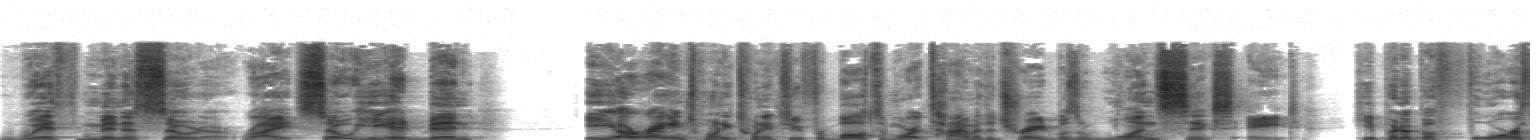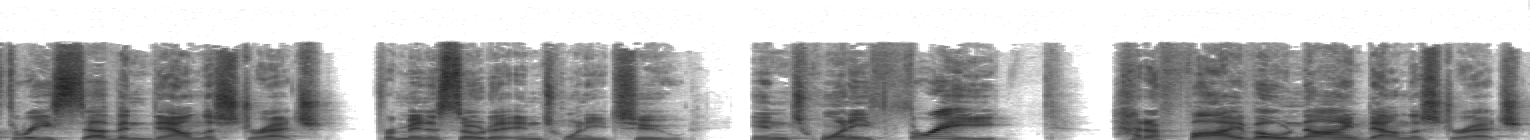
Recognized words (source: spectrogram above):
with Minnesota, right? So he had been ERA in 2022 for Baltimore at time of the trade was a 168. He put up a 437 down the stretch for Minnesota in 22. In 23, had a 509 down the stretch.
